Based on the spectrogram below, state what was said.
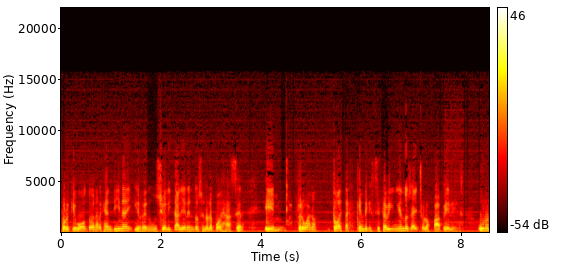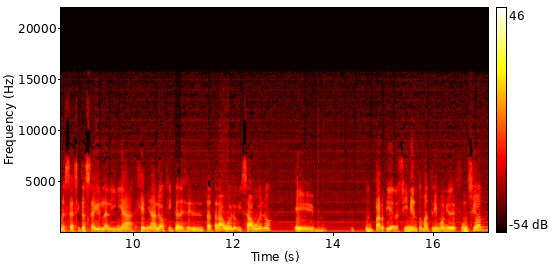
porque votó en Argentina y renunció a la italiana, entonces no la podés hacer. Em, pero bueno, toda esta gente que se está viniendo ya ha hecho los papeles. Uno necesita seguir la línea genealógica desde el tatarabuelo, bisabuelo, eh, partida de nacimiento, matrimonio de función,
